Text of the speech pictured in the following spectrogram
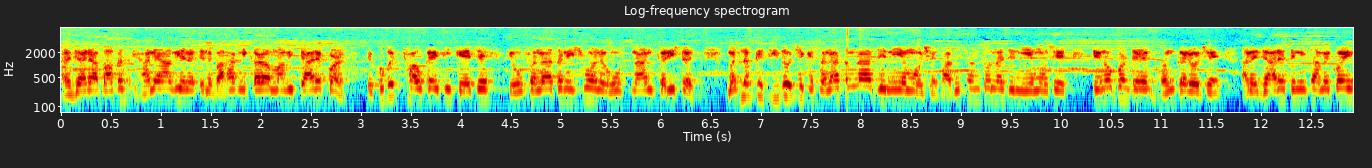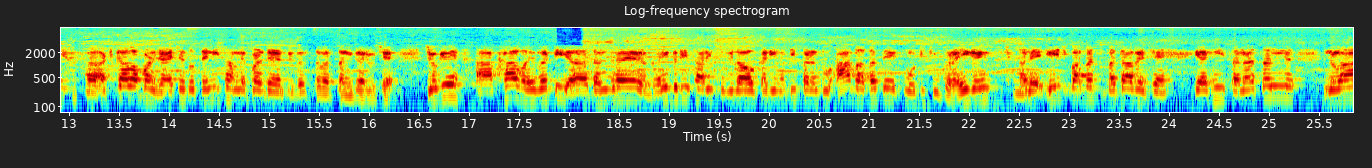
અને જ્યારે આ બાબત ધ્યાને આવી અને તેને બહાર નીકળવામાં આવી, ત્યારે પણ તે ખૂબ જ ઠાવકાઈથી કહે છે કે હું સનાતની છું અને હું સ્નાન કરીશ જ. મતલબ કે સીધો છે કે સનાતનના જે નિયમો છે, સાધુ સંતોના જે નિયમો છે, તેનો પણ તેણે ભંગ કર્યો છે. અને જ્યારે તેની સામે કોઈ અટકાવવા પણ જાય છે, તો તેની સામે પણ તેણે વિભક્ત વર્તન કર્યું છે. જોકે આખા વહીવટી તંત્રએ ઘણી બધી સારી સુવિધાઓ કરી હતી, પરંતુ આ બાબતે એક મોટી ચૂક રહી ગઈ અને એ જ બાબત બતાવે છે કે અહીં સનાતનના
